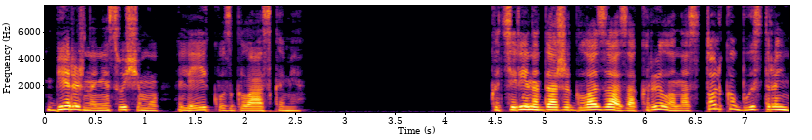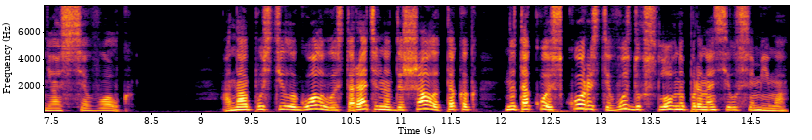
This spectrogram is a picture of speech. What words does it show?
бережно несущему лейку с глазками. Катерина даже глаза закрыла, настолько быстро нёсся волк. Она опустила голову и старательно дышала, так как на такой скорости воздух словно проносился мимо.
